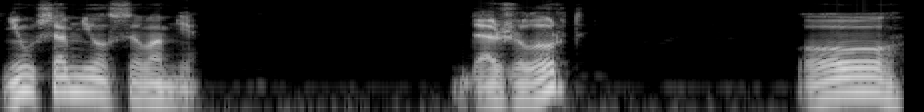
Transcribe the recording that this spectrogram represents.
не усомнился во мне. Даже лорд? О,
